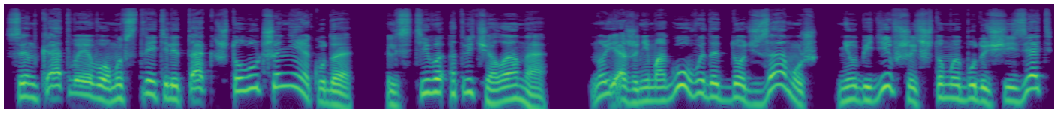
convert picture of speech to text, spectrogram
«Сынка твоего мы встретили так, что лучше некуда», — льстиво отвечала она. «Но я же не могу выдать дочь замуж, не убедившись, что мой будущий зять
